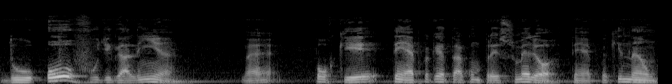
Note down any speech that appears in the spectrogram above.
do ovo de galinha, né, porque tem época que está com preço melhor, tem época que não.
